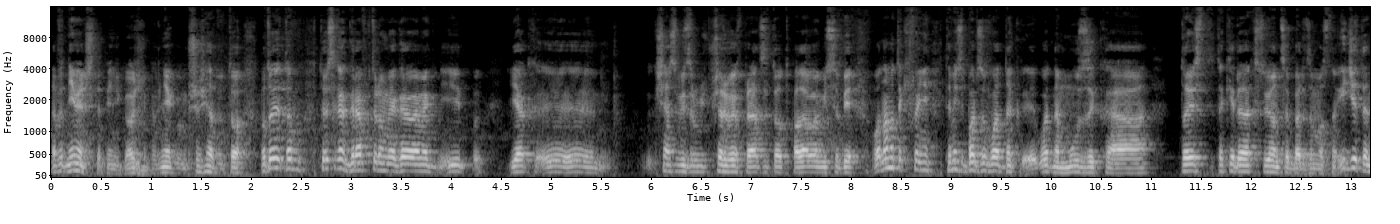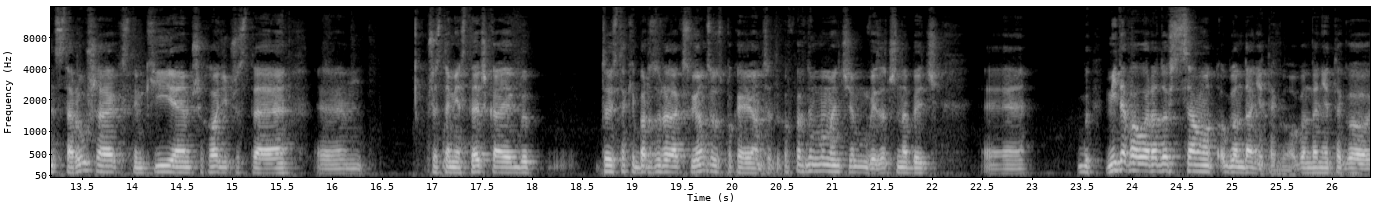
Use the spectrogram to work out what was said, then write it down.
Nawet nie wiem, czy te 5 godzin, pewnie jakbym przesiadł to. Bo to, to, to jest taka gra, w którą ja grałem, jak, i- jak y, chciałem sobie zrobić przerwę w pracy, to odpalałem i sobie. Bo ona ma takie fajnie. Tam jest bardzo ładna, ładna muzyka. To jest takie relaksujące bardzo mocno. Idzie ten staruszek z tym kijem, przechodzi przez te. przez te miasteczka, jakby to jest takie bardzo relaksujące, uspokajające, tylko w pewnym momencie, mówię, zaczyna być... E, mi dawało radość samo oglądanie tego, oglądanie tego,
